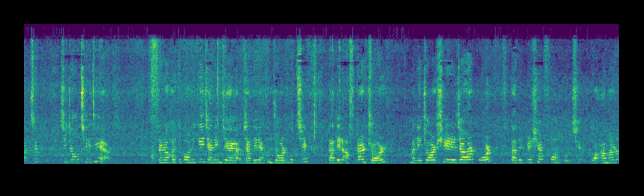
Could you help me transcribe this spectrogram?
লাগছে, সেটা হচ্ছে যে আপনারা হয়তো অনেকেই জানেন যে যাদের এখন জ্বর হচ্ছে, তাদের আফটার জ্বর মানে জ্বর সেরে যাওয়ার পর তাদের প্রেশার ফল করছে। তো আমারও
